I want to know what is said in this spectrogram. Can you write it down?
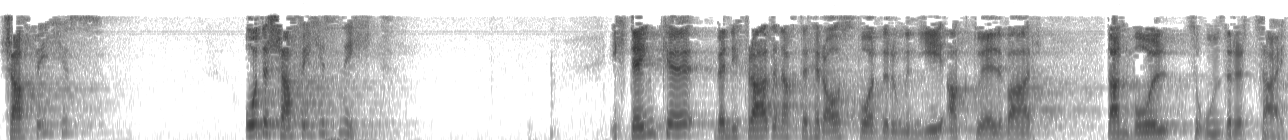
Schaffe ich es? Oder schaffe ich es nicht? Ich denke, wenn die Frage nach der Herausforderungen je aktuell war, dann wohl zu unserer Zeit,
